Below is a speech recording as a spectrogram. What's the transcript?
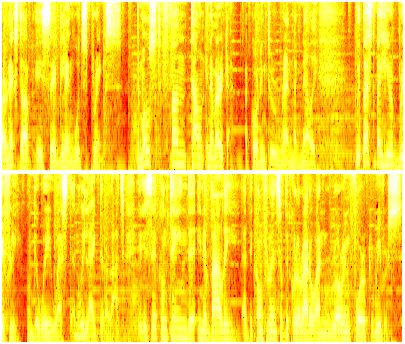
Our next stop is uh, Glenwood Springs, the most fun town in America, according to Rand McNally. We passed by here briefly on the way west and we liked it a lot. It is uh, contained in a valley at the confluence of the Colorado and Roaring Fork rivers.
